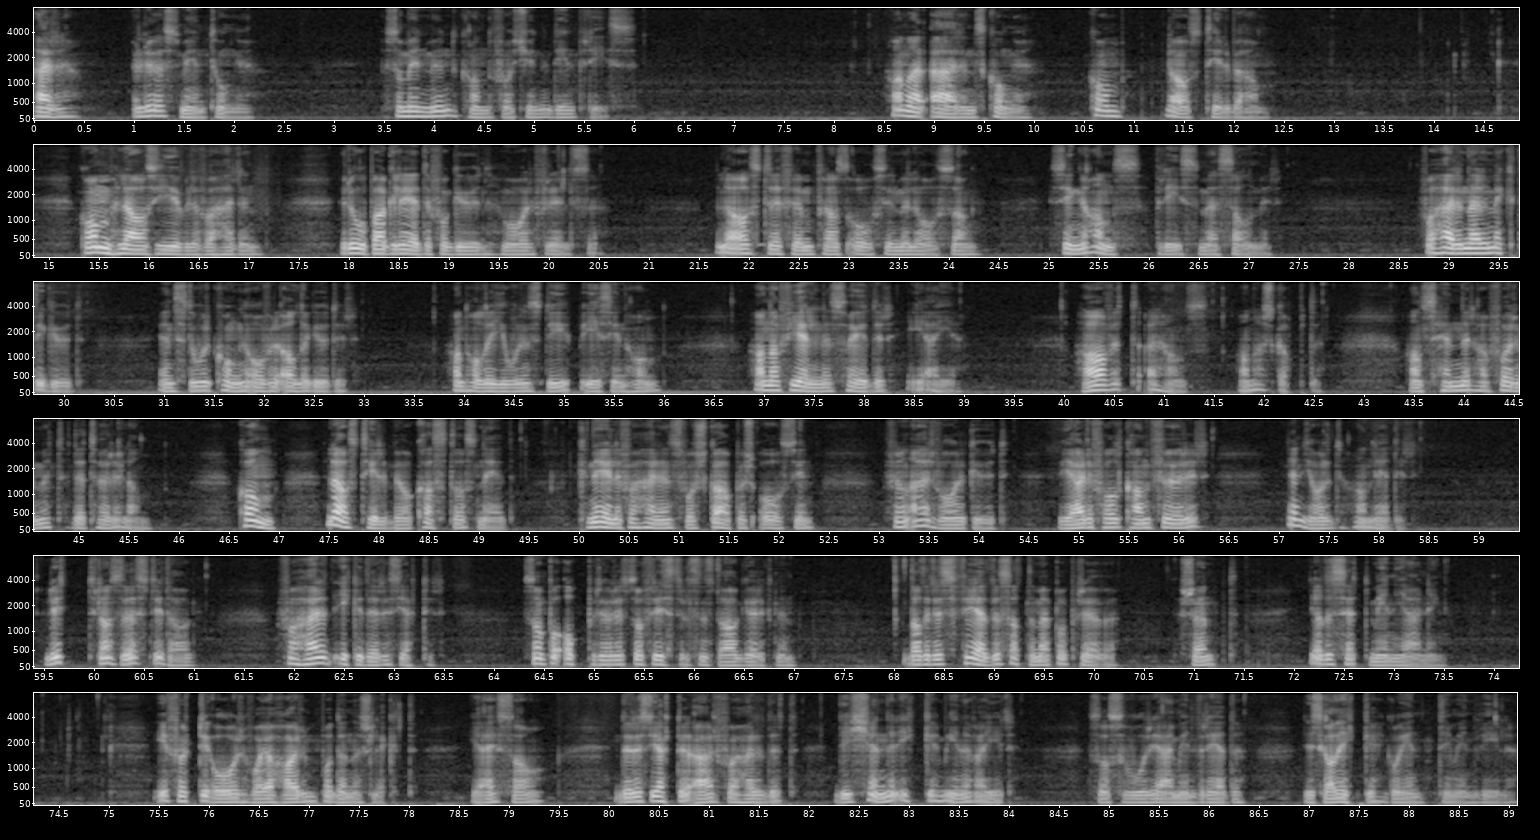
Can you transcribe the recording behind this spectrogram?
Herre, løs min tunge, så min munn kan forkynne din pris. Han er ærens konge, kom, la oss tilbe ham. Kom, la oss juble for Herren, rope av glede for Gud, vår frelse. La oss tre frem for Hans åsyn med lovsang, synge Hans pris med salmer. For Herren er en mektig Gud, en stor konge over alle guder. Han holder jordens dyp i sin hånd, han har fjellenes høyder i eie. Havet er hans, han har skapt det. Hans hender har formet det tørre land. Kom, la oss tilbe og kaste oss ned, knele for Herrens vår skapers åsyn, for han er vår Gud, vi er det folk han fører, den jord han leder. Lytt til hans røst i dag, forherd ikke deres hjerter, som på opprørets og fristelsens dag i ørkenen, da deres fedre satte meg på prøve, skjønt de hadde sett min gjerning. I 40 år var jeg harm på denne slekt. Jeg sa, deres hjerter er forherdet, de kjenner ikke mine veier. Så svor jeg min vrede, de skal ikke gå inn til min hvile.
